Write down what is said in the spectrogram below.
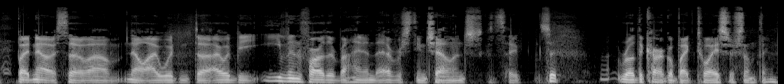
but no, so um, no, I wouldn't. Uh, I would be even farther behind in the Everesting challenge because I So rode the cargo bike twice or something.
